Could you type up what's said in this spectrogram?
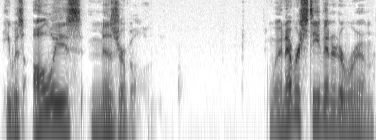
he was always miserable. Whenever Steve entered a room,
